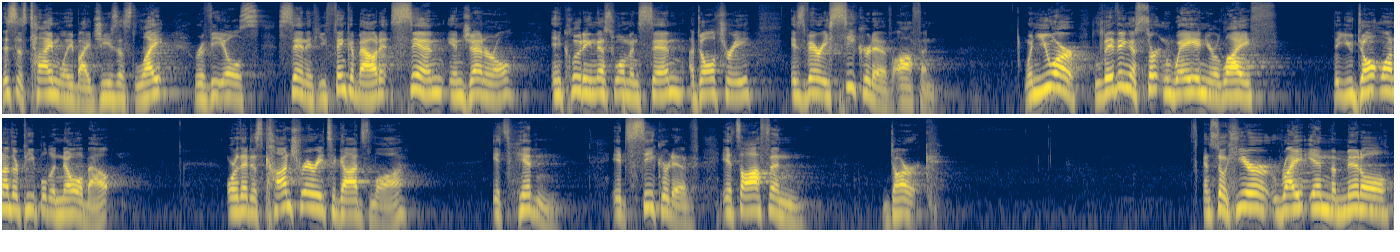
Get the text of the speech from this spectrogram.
This is timely by Jesus. Light reveals sin. If you think about it, sin in general, including this woman's sin, adultery, is very secretive often. When you are living a certain way in your life that you don't want other people to know about, or that is contrary to God's law, it's hidden, it's secretive, it's often dark. And so, here, right in the middle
